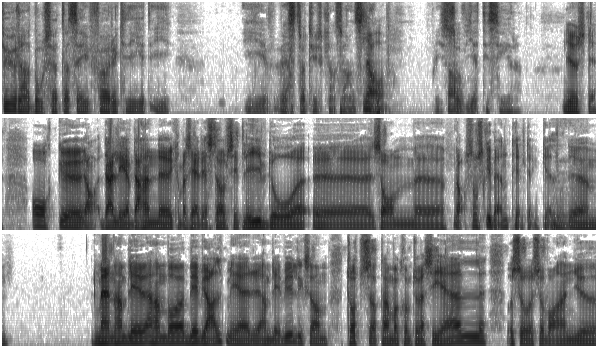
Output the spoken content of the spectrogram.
turen att bosätta sig före kriget i, i västra Tyskland så han ja. bli ja. sovjetiserad. Just det. Och eh, ja, där levde han, eh, kan man säga, resten av sitt liv då eh, som, eh, ja, som skribent helt enkelt. Mm. Men han blev, han var, blev ju allt mer, han blev ju liksom, trots att han var kontroversiell och så, så var han ju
